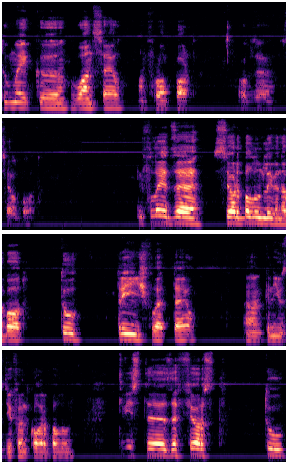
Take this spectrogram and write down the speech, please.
to make uh, one sail on front part of the sailboat. Inflate the third balloon leaving about 2 3 inch flat tail. Uh, can use different color balloon twist uh, the first two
